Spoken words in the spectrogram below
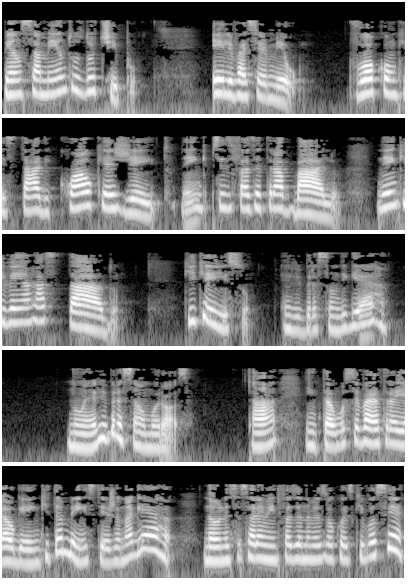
pensamentos do tipo: ele vai ser meu, vou conquistar de qualquer jeito, nem que precise fazer trabalho, nem que venha arrastado. O que, que é isso? É vibração de guerra não é vibração amorosa, tá? Então você vai atrair alguém que também esteja na guerra, não necessariamente fazendo a mesma coisa que você,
